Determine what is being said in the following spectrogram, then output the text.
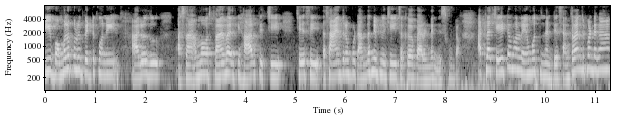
ఈ బొమ్మల కొలువు పెట్టుకొని ఆ రోజు ఆ స్వా- అమ్మ స్వామివారికి హారతి ఇచ్చి చేసి సాయంత్రం పూట అందరినీ పిలిచి చక్కగా పేరెంటం చేసుకుంటాం. అట్లా చేయటం వల్ల ఏమవుతుందంటే సంక్రాంతి పండుగ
